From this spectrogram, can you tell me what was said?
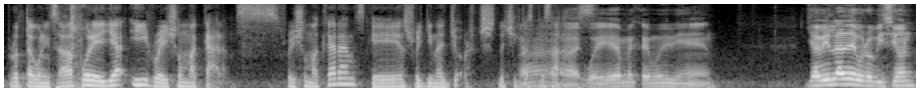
protagonizada por ella y Rachel McAdams. Rachel McAdams, que es Regina George, de Chicas Ay, Pesadas. güey, ella me cae muy bien. Ya vi la de Eurovisión.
